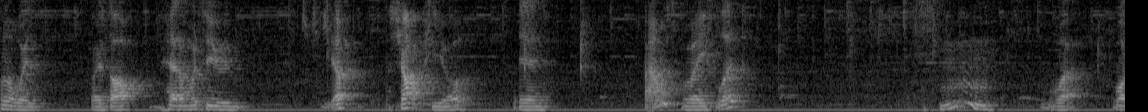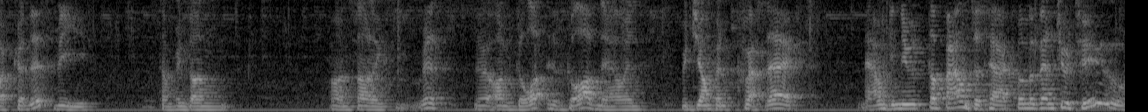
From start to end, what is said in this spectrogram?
Always First off, head over to, yep, the shop here, and bounce bracelet. Hmm, what, what could this be? Something's on, on Sonic's wrist, uh, on glo- his glove now, and we jump and press X. Now we can do the bounce attack from Adventure 2.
